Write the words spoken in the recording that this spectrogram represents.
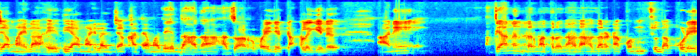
ज्या महिला आहेत या महिलांच्या खात्यामध्ये दहा दहा हजार रुपये जे टाकलं गेलं. आणि त्यानंतर मात्र दहा दहा हजार टाकून सुद्धा पुढे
